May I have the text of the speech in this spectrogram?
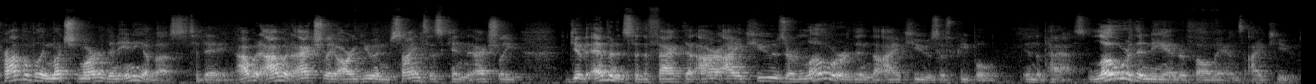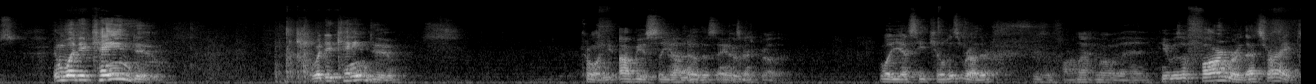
probably much smarter than any of us today. I would, I would actually argue, and scientists can actually give evidence to the fact that our IQs are lower than the IQs of people in the past, lower than Neanderthal man's IQs. And what did Cain do? What did Cain do? Come on, obviously y'all know this answer. Well, yes, he killed his brother. He was a farmer. Him over the head. He was a farmer, that's right.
